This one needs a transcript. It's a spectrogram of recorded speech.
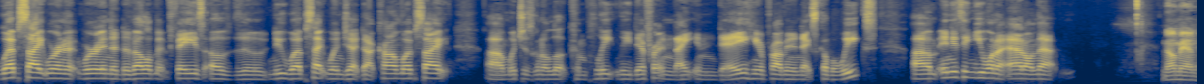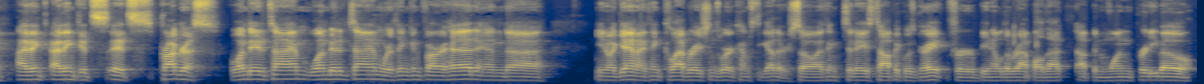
website. We're in a, we're in the development phase of the new website winject.com website um, which is going to look completely different night and day here probably in the next couple weeks. Um, anything you want to add on that? No, man. I think I think it's it's progress, one day at a time, one bit at a time. We're thinking far ahead, and uh, you know, again, I think collaboration is where it comes together. So I think today's topic was great for being able to wrap all that up in one pretty bow.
